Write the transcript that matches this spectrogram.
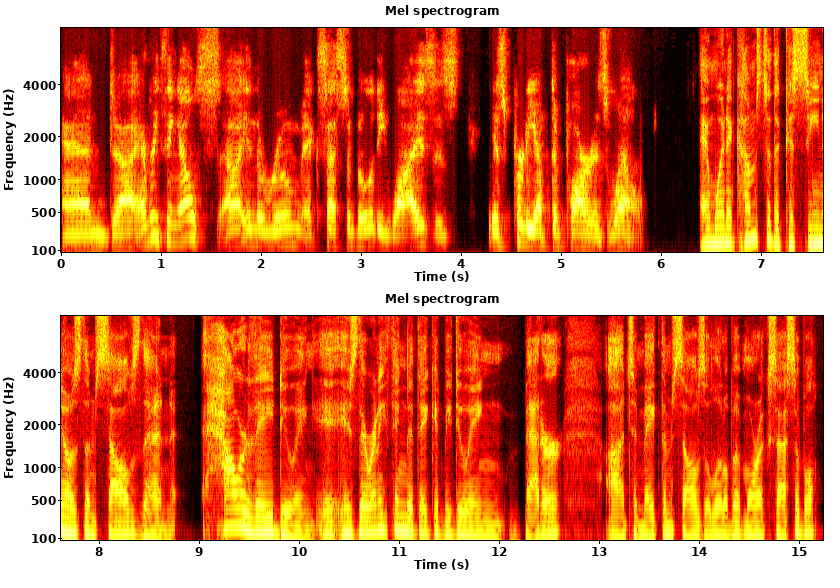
and uh, everything else uh, in the room, accessibility wise, is is pretty up to par as well. And when it comes to the casinos themselves, then how are they doing? Is there anything that they could be doing better uh, to make themselves a little bit more accessible?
